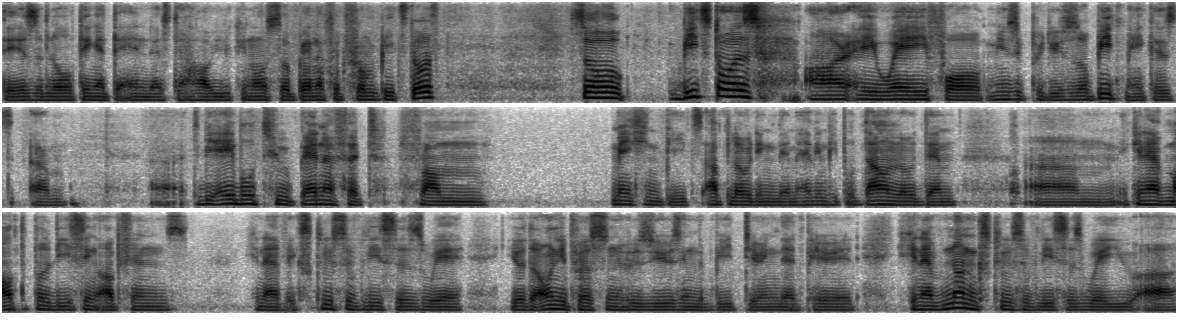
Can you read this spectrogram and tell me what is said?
There is a little thing at the end as to how you can also benefit from beat stores. So, beat stores are a way for music producers or beat makers um, uh, to be able to benefit from making beats, uploading them, having people download them. Um, you can have multiple leasing options. You can have exclusive leases where you're the only person who's using the beat during that period. You can have non exclusive leases where you are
